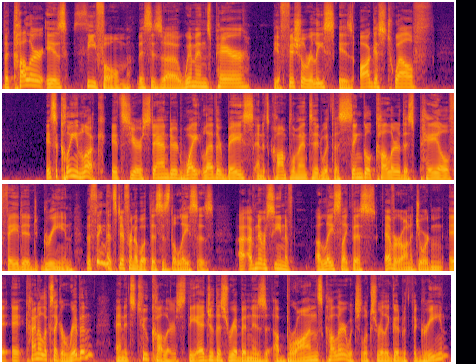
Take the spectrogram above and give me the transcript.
The color is Seafoam. This is a women's pair. The official release is August 12th. It's a clean look. It's your standard white leather base, and it's complemented with a single color, this pale faded green. The thing that's different about this is the laces. I- I've never seen a, a lace like this ever on a Jordan. It, it kind of looks like a ribbon, and it's two colors. The edge of this ribbon is a bronze color, which looks really good with the green.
